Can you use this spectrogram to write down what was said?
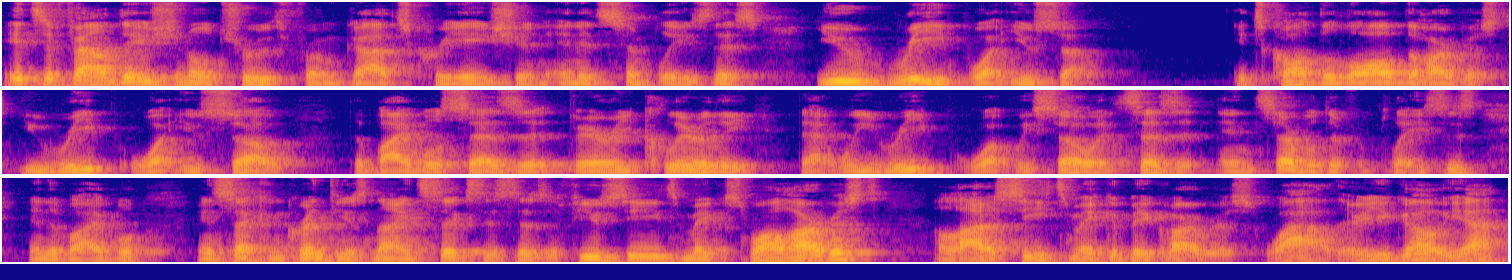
it's a foundational truth from God's creation. And it simply is this you reap what you sow. It's called the law of the harvest. You reap what you sow. The Bible says it very clearly that we reap what we sow. It says it in several different places in the Bible. In 2 Corinthians 9 6, it says, A few seeds make a small harvest, a lot of seeds make a big harvest. Wow, there you go. Yeah.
